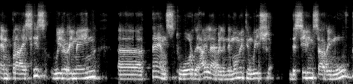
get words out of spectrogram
and prices will remain uh, tense toward the high level. In the moment in which the ceilings are removed,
